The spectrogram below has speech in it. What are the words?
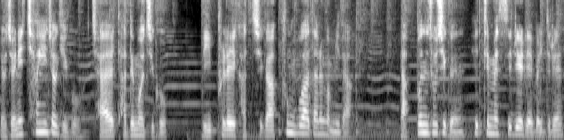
여전히 창의적이고 잘 다듬어지고 리플레이 가치가 풍부하다는 겁니다. 나쁜 소식은 히트맨3의 레벨들은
